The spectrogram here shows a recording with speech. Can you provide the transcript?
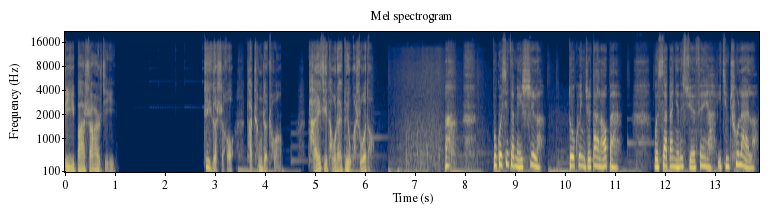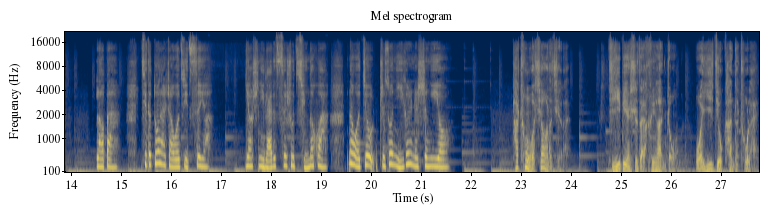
第八十二集。这个时候，他撑着床，抬起头来对我说道：“啊，不过现在没事了，多亏你这大老板，我下半年的学费呀已经出来了。老板，记得多来找我几次呀。要是你来的次数勤的话，那我就只做你一个人的生意哦。”他冲我笑了起来，即便是在黑暗中，我依旧看得出来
